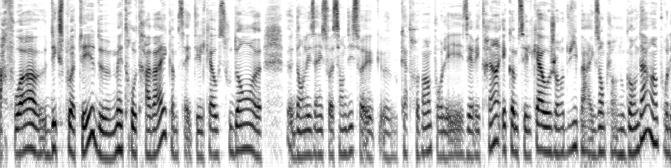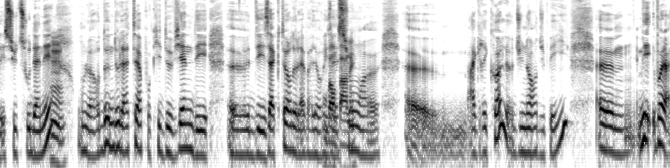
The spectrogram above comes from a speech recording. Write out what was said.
parfois euh, d'exploiter, de mettre au travail, comme ça a été le cas au Soudan euh, dans les années 70-80 euh, pour les Érythréens, et comme c'est le cas aujourd'hui, par exemple en Ouganda, hein, pour les Sud-Soudanais. Mmh. On leur donne de la terre pour qu'ils deviennent des des acteurs de la valorisation agricole du nord du pays. mais voilà,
